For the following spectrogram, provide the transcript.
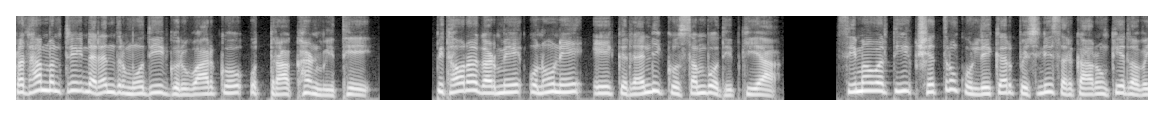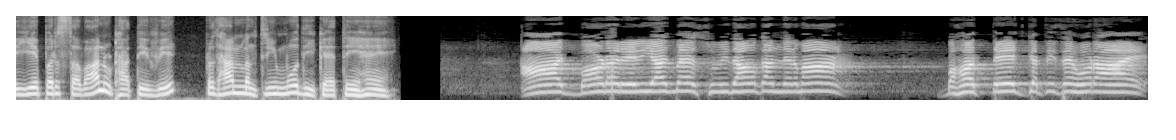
प्रधानमंत्री नरेंद्र मोदी गुरुवार को उत्तराखंड में थे। पिथौरागढ़ में उन्होंने एक रैली को संबोधित किया। सीमावर्ती क्षेत्रों को लेकर पिछली सरकारों के रवैये पर सवाल उठाते हुए प्रधानमंत्री मोदी कहते हैं। आज बॉर्डर एरियाज़ में सुविधाओं का निर्माण बहुत तेज गति से हो रहा है।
